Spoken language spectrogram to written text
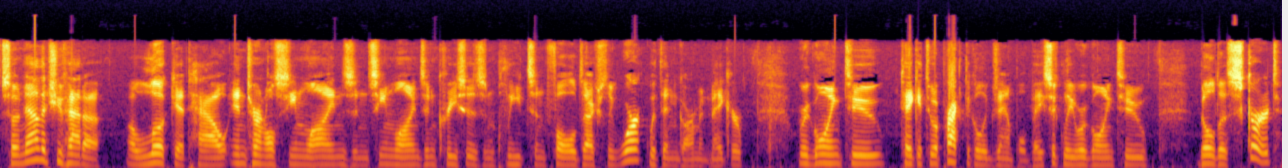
so now that you've had a, a look at how internal seam lines and seam lines increases and pleats and folds actually work within Garment Maker, we're going to take it to a practical example. Basically, we're going to build a skirt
